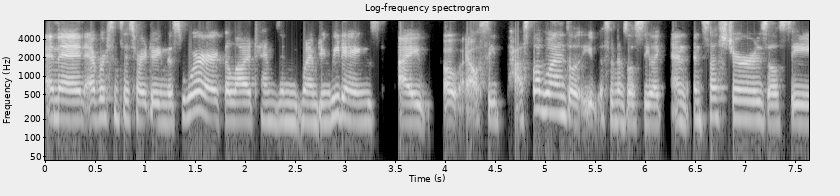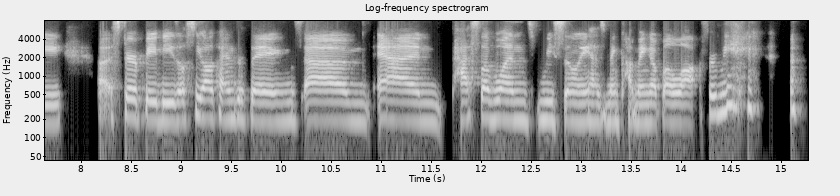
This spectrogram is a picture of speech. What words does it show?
And then ever since I started doing this work, a lot of times in, when I'm doing readings, I oh I'll see past loved ones. I'll sometimes I'll see like ancestors. I'll see uh, spirit babies. I'll see all kinds of things. Um, and past loved ones recently has been coming up a lot for me.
